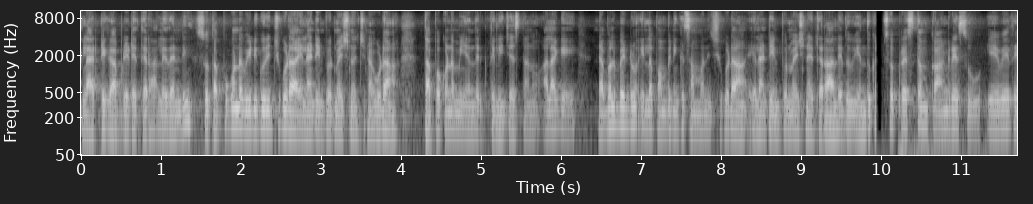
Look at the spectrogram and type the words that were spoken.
క్లారిటీగా అప్డేట్ అయితే రాలేదండి. సో తప్పకుండా వీటి గురించి కూడా ఎలాంటి ఇన్ఫర్మేషన్ వచ్చినా కూడా తప్పకుండా మీ అందరికి తెలియజేస్తాను. అలాగే డబుల్ బెడ్రూమ్ ఇళ్ళ పంపిణీకి సంబంధించి కూడా ఎలాంటి ఇన్ఫర్మేషన్ అయితే రాలేదు. ఎందుకంటే సో ప్రస్తుతం కాంగ్రెస్ ఏవైతే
